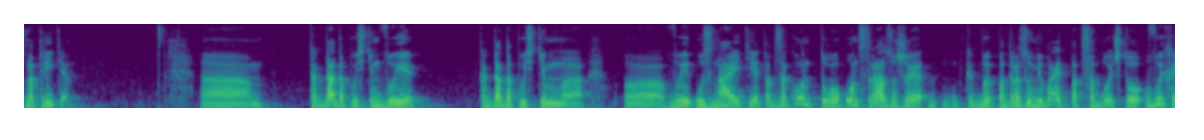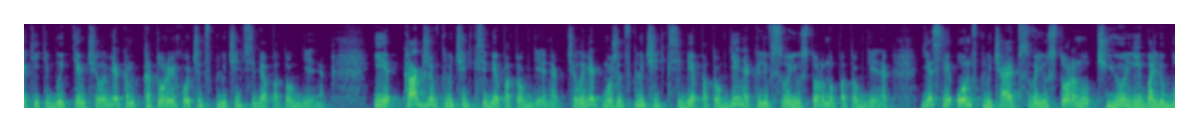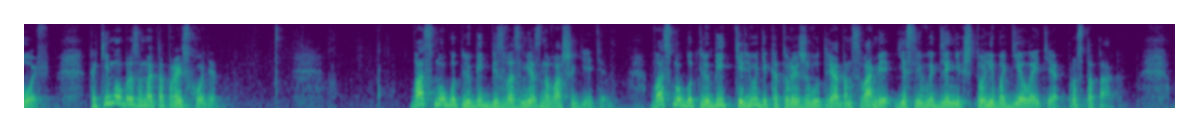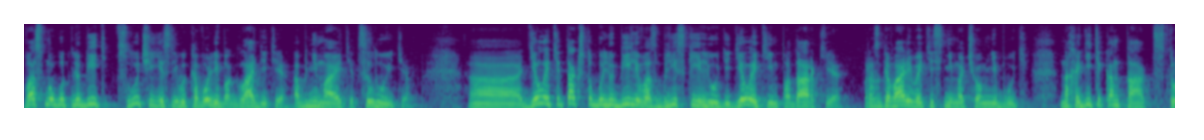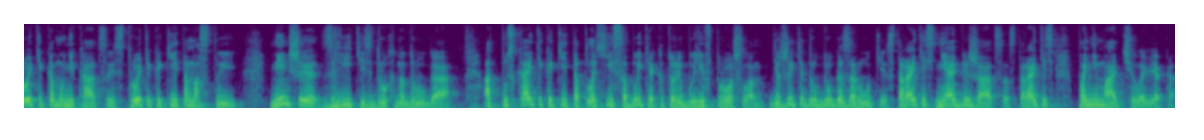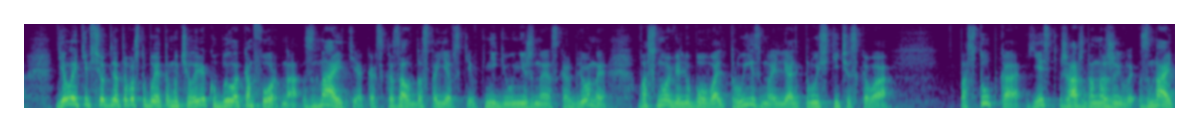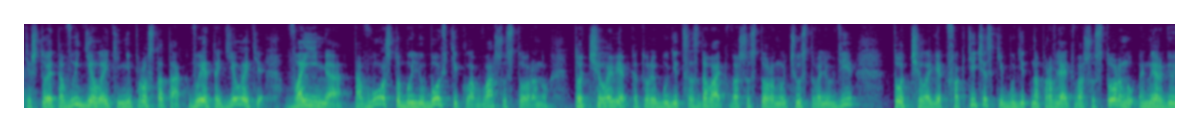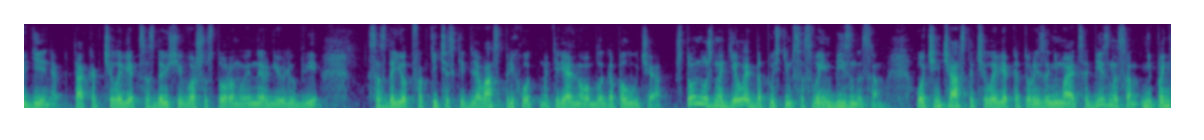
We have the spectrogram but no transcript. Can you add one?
Смотрите, э, когда, допустим, вы, когда, допустим, э, э, вы узнаете этот закон, то он сразу же как бы подразумевает под собой, что вы хотите быть тем человеком, который хочет включить в себя поток денег. И как же включить к себе поток денег? Человек может включить к себе поток денег или в свою сторону поток денег, если он включает в свою сторону чью-либо любовь. Каким образом это происходит? Вас могут любить безвозмездно ваши дети. Вас могут любить те люди, которые живут рядом с вами, если вы для них что-либо делаете просто так. Вас могут любить в случае, если вы кого-либо гладите, обнимаете, целуете. А, делайте так, чтобы любили вас близкие люди, делайте им подарки, разговаривайте с ним о чем-нибудь, находите контакт, стройте коммуникации, стройте какие-то мосты, меньше злитесь друг на друга, отпускайте какие-то плохие события, которые были в прошлом, держите друг друга за руки, старайтесь не обижаться, старайтесь понимать человека, делайте все для того, чтобы этому человеку было комфортно, знайте, как сказал Достоевский в книге «Униженные и оскорбленные», в основе любого альтруизма или альтруистического поступка есть жажда наживы. Знайте, что это вы делаете не просто так. Вы это делаете во имя того, чтобы любовь текла в вашу сторону. Тот человек, который будет создавать в вашу сторону чувство любви, тот человек фактически будет направлять в вашу сторону энергию денег. Так как человек, создающий в вашу сторону энергию любви, создает фактически для вас приход материального благополучия. Что нужно делать, допустим, со своим бизнесом? Очень часто человек, который занимается бизнесом, не понимает,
